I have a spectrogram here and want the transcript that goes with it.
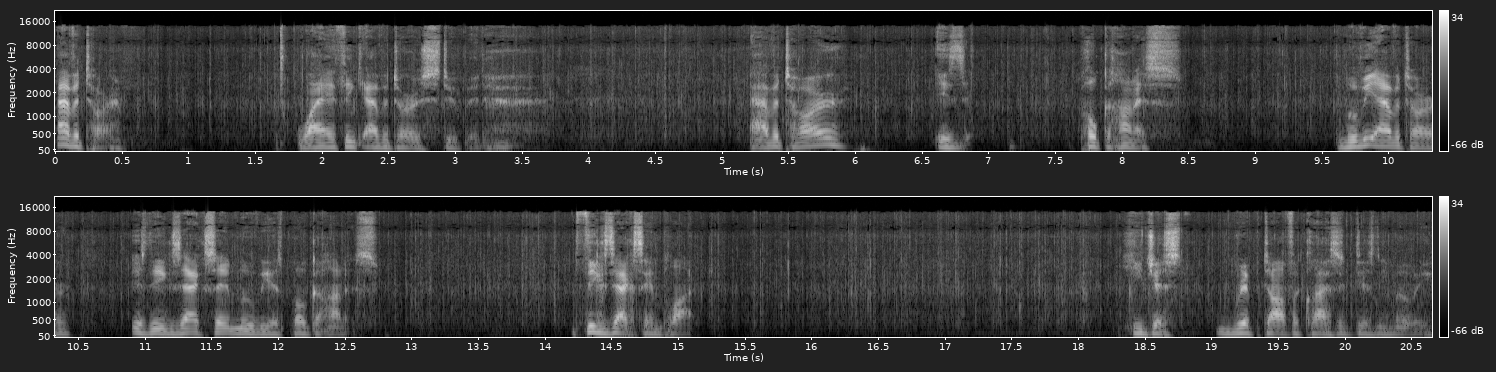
Avatar. Why I think Avatar is stupid. Avatar is Pocahontas. The movie Avatar is the exact same movie as Pocahontas. It's the exact same plot. He just ripped off a classic Disney movie.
